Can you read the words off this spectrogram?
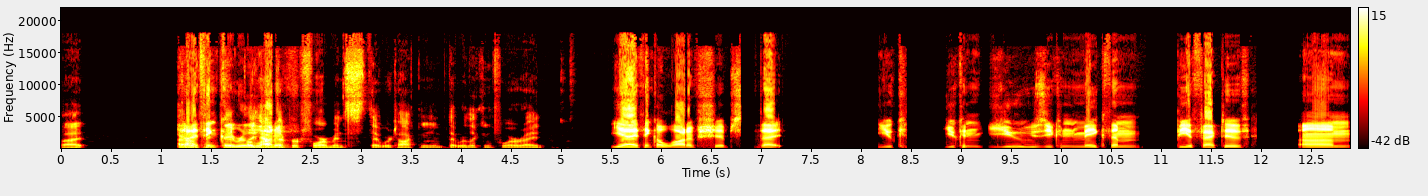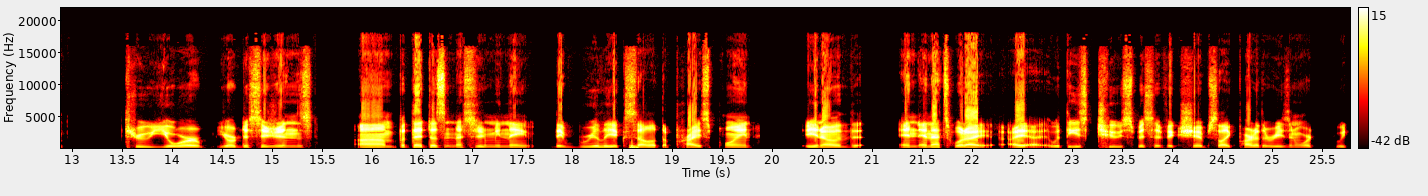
but I don't I think, think they really have the of- performance that we're talking that we're looking for, right? Yeah, I think a lot of ships that you can you can use, you can make them be effective um, through your your decisions, um, but that doesn't necessarily mean they they really excel at the price point. You know, the, and and that's what I I with these two specific ships, like part of the reason we're we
